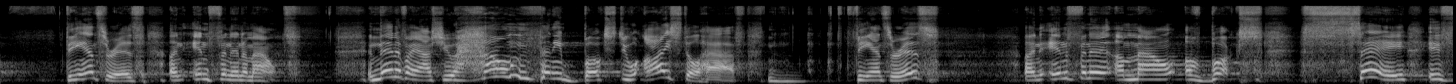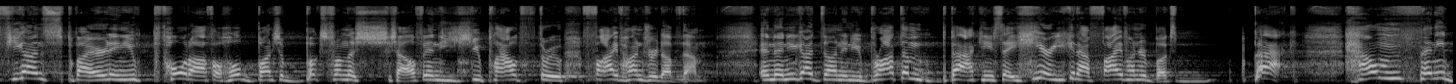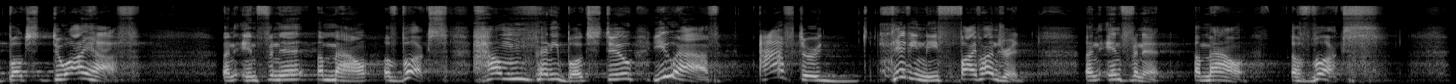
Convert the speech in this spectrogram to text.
The answer is an infinite amount. And then if I ask you, how many books do I still have? The answer is an infinite amount of books say if you got inspired and you pulled off a whole bunch of books from the shelf and you plowed through 500 of them. And then you got done and you brought them back and you say, Here, you can have 500 books back. How many books do I have? An infinite amount of books. How many books do you have after giving me 500? An infinite amount of books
